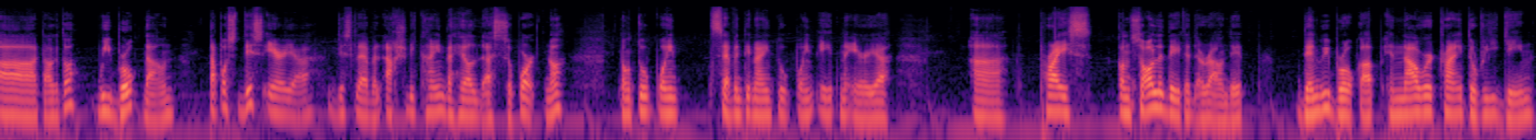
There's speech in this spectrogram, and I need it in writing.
uh, tawag ito, we broke down, tapos this area, this level, actually kinda held as support, no? Itong 2.2 79, 2.8 na area, uh, price consolidated around it. Then we broke up and now we're trying to regain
